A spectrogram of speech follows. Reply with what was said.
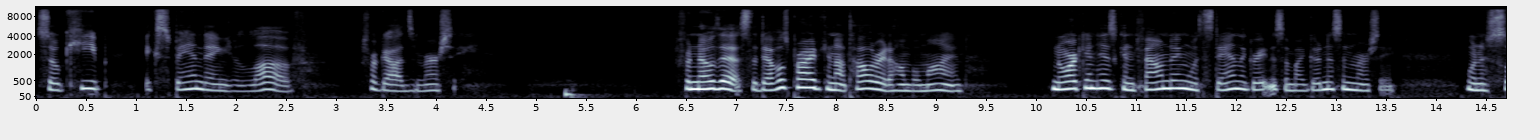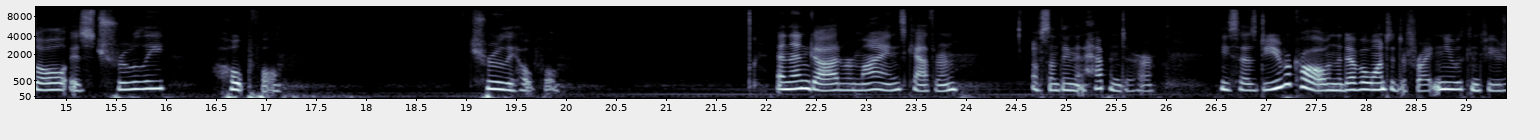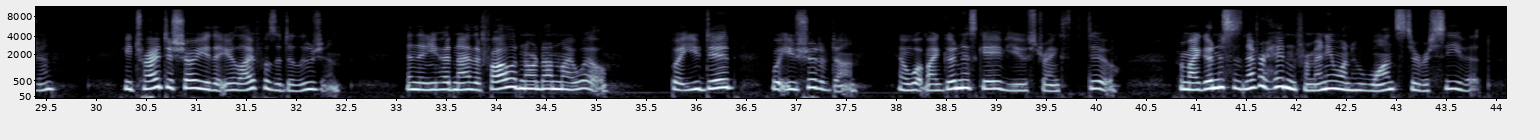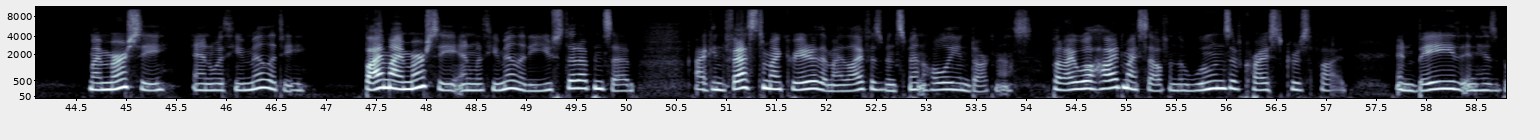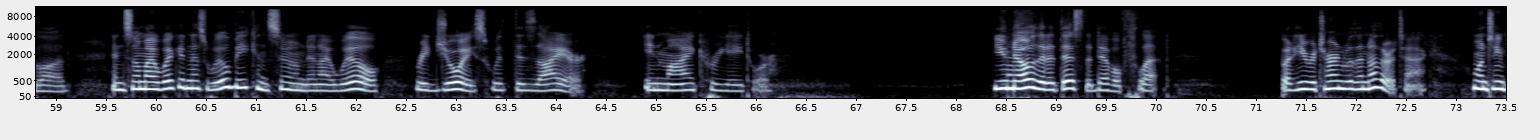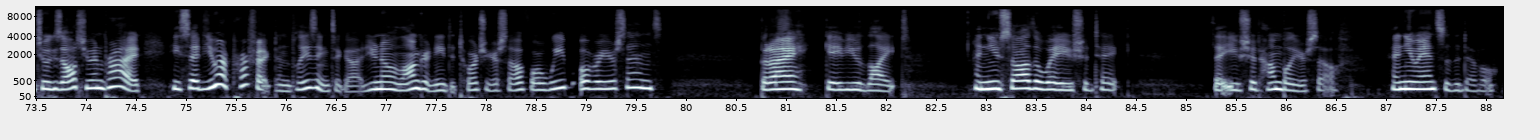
So keep expanding your love for God's mercy. For know this the devil's pride cannot tolerate a humble mind nor can his confounding withstand the greatness of my goodness and mercy when a soul is truly hopeful. Truly hopeful. And then God reminds Catherine of something that happened to her. He says, Do you recall when the devil wanted to frighten you with confusion? He tried to show you that your life was a delusion, and that you had neither followed nor done my will. But you did what you should have done, and what my goodness gave you strength to do. For my goodness is never hidden from anyone who wants to receive it. My mercy, and with humility, by my mercy and with humility, you stood up and said, I confess to my Creator that my life has been spent wholly in darkness. But I will hide myself in the wounds of Christ crucified, and bathe in his blood. And so my wickedness will be consumed, and I will rejoice with desire in my Creator. You know that at this the devil fled. But he returned with another attack. Wanting to exalt you in pride, he said, You are perfect and pleasing to God. You no longer need to torture yourself or weep over your sins. But I gave you light and you saw the way you should take, that you should humble yourself. And you answered the devil,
